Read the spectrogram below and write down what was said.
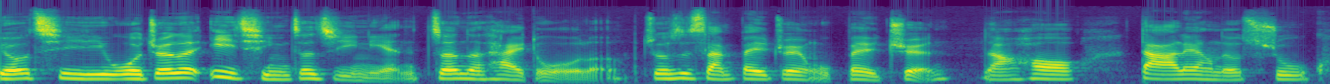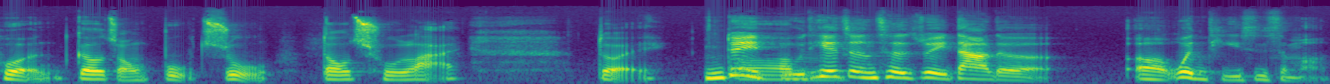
尤其我觉得疫情这几年真的太多了，就是三倍券、五倍券，然后大量的纾困、各种补助都出来。对，你对补贴政策最大的、嗯、呃问题是什么？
